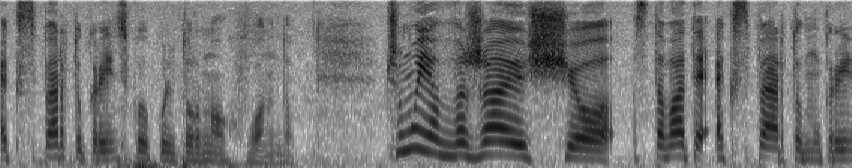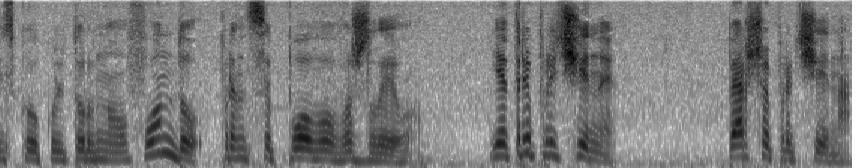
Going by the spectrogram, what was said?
експерт Українського культурного фонду. Чому я вважаю, що ставати експертом Українського культурного фонду принципово важливо? Є три причини. Перша причина.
